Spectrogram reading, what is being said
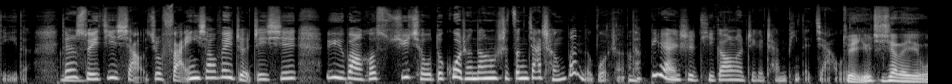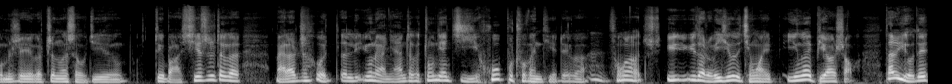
低的。但是随即想就反映消费者这些欲望和需求的过程当中，是增加成本的过程，它必然是提。高了这个产品的价位，对，尤其现在我们是一个智能手机，对吧？其实这个买了之后，呃，用两年，这个中间几乎不出问题。这个从遇遇到了维修的情况应该比较少，但是有的，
